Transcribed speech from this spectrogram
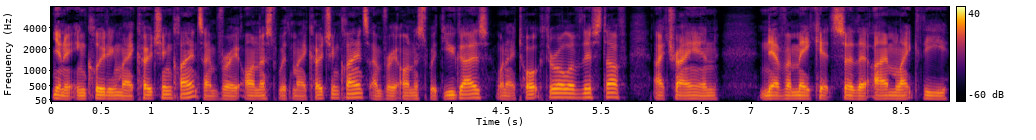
you know, including my coaching clients. I'm very honest with my coaching clients. I'm very honest with you guys when I talk through all of this stuff. I try and never make it so that I'm like the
